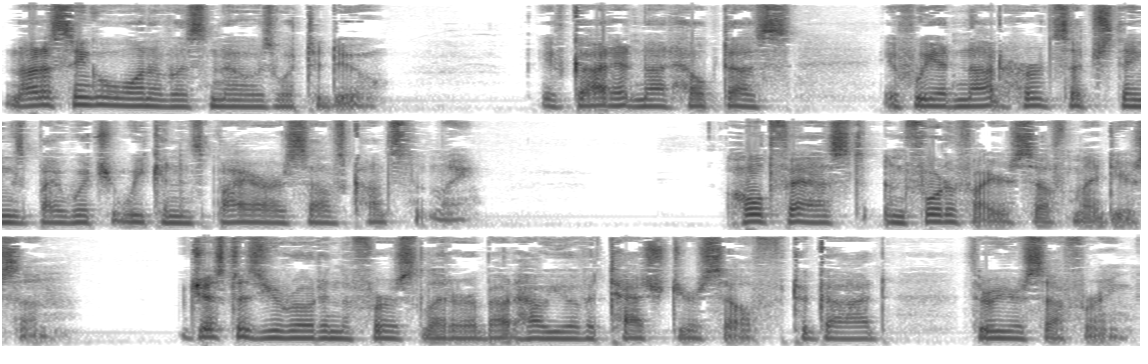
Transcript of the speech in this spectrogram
Not a single one of us knows what to do. If God had not helped us, if we had not heard such things by which we can inspire ourselves constantly. Hold fast and fortify yourself, my dear son. Just as you wrote in the first letter about how you have attached yourself to God through your suffering.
